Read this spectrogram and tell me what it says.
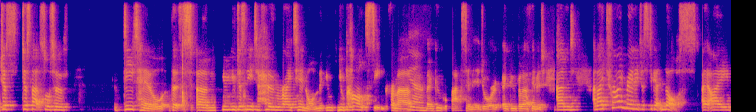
just just that sort of detail that um, you, you just need to hone right in on that you you can't see from a, yeah. a Google Maps image or a Google Earth image and and I try really just to get lost I, I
